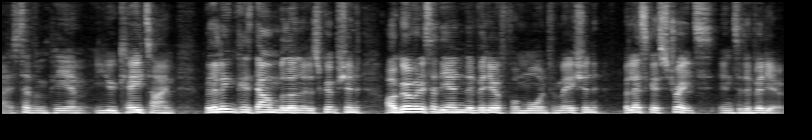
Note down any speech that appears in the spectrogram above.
at 7 p.m. UK time. But the link is down below in the description. I'll go over this at the end of the video for more information, but let's get straight into the video.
